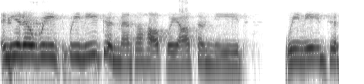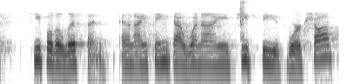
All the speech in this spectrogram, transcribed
and you know we we need good mental health we also need we need just people to listen and i think that when i teach these workshops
